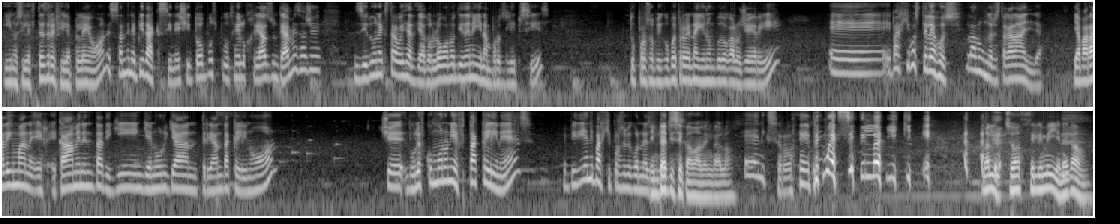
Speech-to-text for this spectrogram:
Οι νοσηλευτές ρε φίλε πλέον, είναι σαν την επίταξη. Έχει τόπους που θέλουν, χρειάζονται άμεσα και ζητούν έξτρα βοήθεια δια τον λόγο ότι δεν έγιναν προσλήψεις του προσωπικού που έπρεπε να γίνουν από το καλοκαίρι. Ε, υπάρχει υποστελέχωση, λαλούνται και στα κανάλια. Για παράδειγμα, ε, έκαναμε εντατική καινούργια 30 κλινών και δουλεύουν μόνο οι 7 κλίνες επειδή δεν υπάρχει προσωπικό να εντά δουλέψει. της έκαναμε καλό. Ε, δεν ξέρω. Ε, Πες μου εσύ τη λογική. Ένα λεπτό θέλει με η γυναίκα μου.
